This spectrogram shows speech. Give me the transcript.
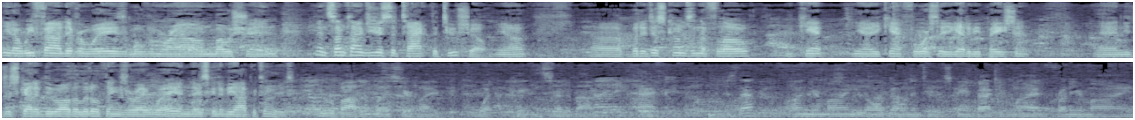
you know, we found different ways, move them around, motion, and sometimes you just attack the two shell. You know, uh, but it just comes in the flow. You can't, you know, you can't force it. You got to be patient, and you just got to do all the little things the right way. And there's going to be opportunities. You were bothered last year by what Payton said about Hack. Is that on your mind at all going into this game? Back of your mind, front of your mind?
